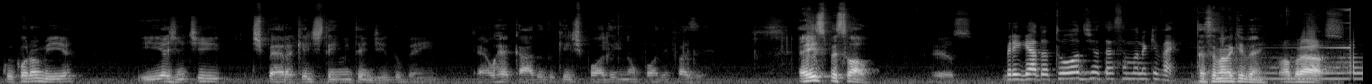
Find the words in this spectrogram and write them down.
com economia e a gente espera que eles tenham entendido bem é, o recado do que eles podem e não podem fazer. É isso, pessoal. Isso. Obrigada a todos e até semana que vem. Até semana que vem. Um abraço.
